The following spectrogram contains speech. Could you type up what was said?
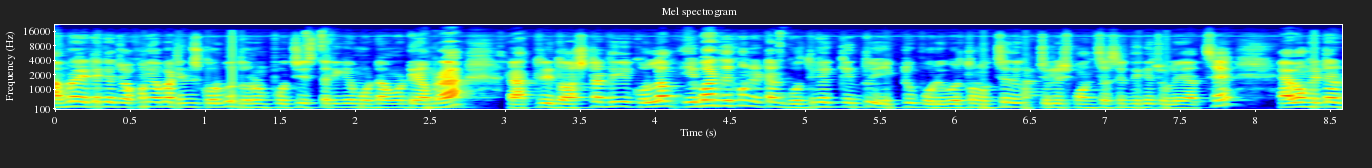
আমরা এটাকে যখনই আবার চেঞ্জ করব, ধরুন, পঁচিশ তারিখে মোটামুটি আমরা রাত্রি দশটার দিকে করলাম, এবার দেখুন, এটার গতিবেগ কিন্তু একটু পরিবর্তন হচ্ছে, দেখুন, চল্লিশ, পঞ্চাশের দিকে চলে যাচ্ছে এবং এটার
